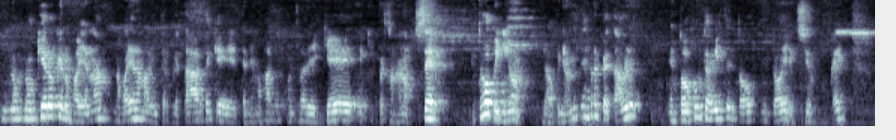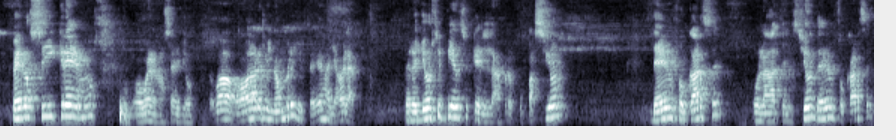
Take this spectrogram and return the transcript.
no, no quiero que nos vayan, a, nos vayan a malinterpretar de que tenemos algo en contra de que X persona. No, cero. Esto es opinión. La opinión es respetable en todo punto de vista, en, todo, en toda dirección. ¿ok? Pero sí creemos, o bueno, no sé, yo voy a, voy a mi nombre y ustedes allá verán. Pero yo sí pienso que la preocupación debe enfocarse, o la atención debe enfocarse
